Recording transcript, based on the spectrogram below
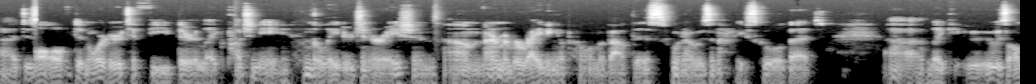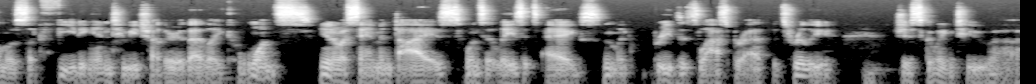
uh, dissolved in order to feed their like progeny in the later generations. Um, I remember writing a poem about this when I was in high school that uh, like it was almost like feeding into each other that like once you know a salmon dies once it lays its eggs and like breathes its last breath it's really just going to uh,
